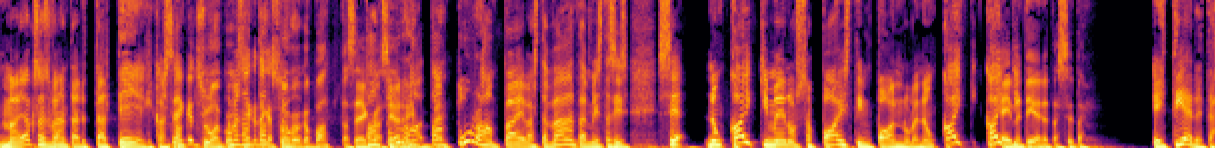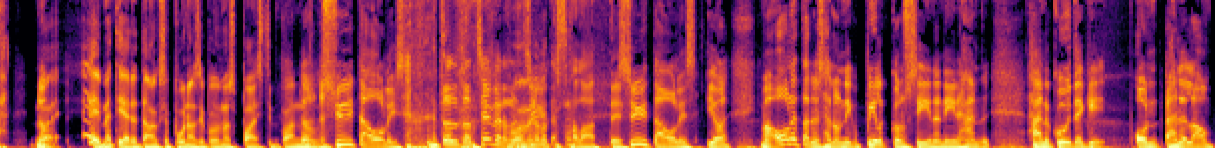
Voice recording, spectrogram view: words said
mä jaksais vääntää nyt täällä teidänkin kanssa. Senkö sulla on, Mä sanon, takia sulla on koko vatta ja turha, tää on turhan päivästä vääntämistä. Siis se, ne on kaikki menossa paistinpannulle. Ne on kaikki, kaikki Ei me tiedetä sitä. Ei tiedetä. No, No, ei me tiedetä, onko se punasipuli myös paistinpannulla. no syytä olisi. Tota, sen verran, Voi vaikka salaattiin. Syytä olisi. Jo, mä oletan, jos hän on niinku pilkkonut siinä, niin hän, hän kuitenkin on, hänellä on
